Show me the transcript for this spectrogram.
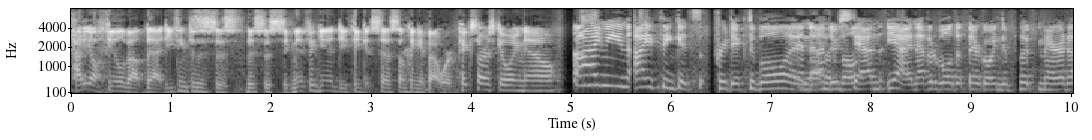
How do y'all feel about that? Do you think this is this is significant? Do you think it says something about where Pixar's going now? I mean, I think it's predictable and Inevitable. understand. Yeah, inevitable that they're going to put Merida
